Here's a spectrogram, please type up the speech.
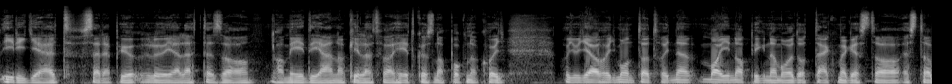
irigyelt szereplője lett ez a, a médiának, illetve a hétköznapoknak, hogy, hogy ugye, ahogy mondtad, hogy nem, mai napig nem oldották meg ezt a, ezt a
